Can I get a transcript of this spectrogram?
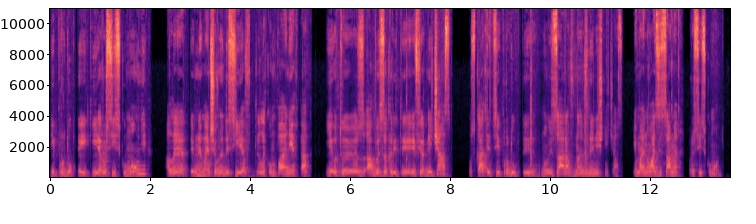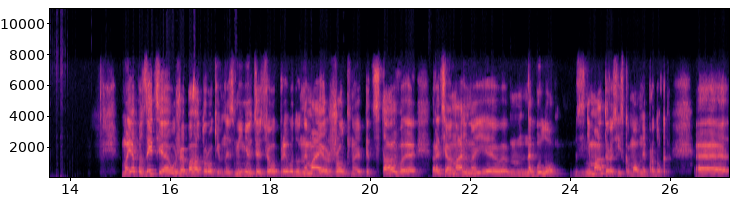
ті продукти, які є російськомовні, але тим не менше вони десь є в телекомпаніях, так? І от аби закрити ефірний час, пускати ці продукти ну і зараз в нинішній час. Я маю на увазі саме російськомовні. Моя позиція вже багато років не змінюється з цього приводу. Немає жодної підстави раціональної е, не було знімати російськомовний продукт. Е,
